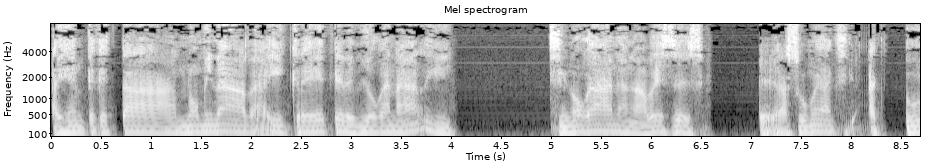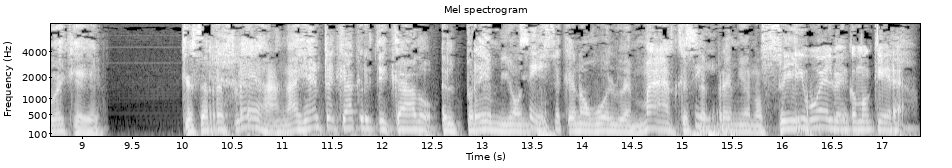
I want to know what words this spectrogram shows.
Hay gente que está nominada y cree que debió ganar y si no ganan a veces eh, asumen act- actitudes que que se reflejan. Hay gente que ha criticado el premio y dice que no vuelven más, que ese premio no sirve. Y vuelven como quiera.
